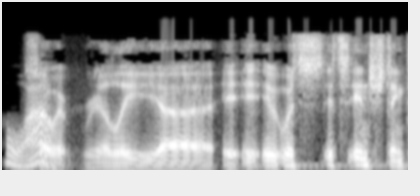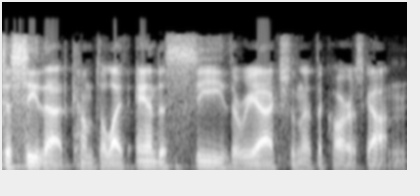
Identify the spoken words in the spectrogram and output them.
Oh, wow. So it really, uh, it, it was, it's interesting to see that come to life and to see the reaction that the car has gotten.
